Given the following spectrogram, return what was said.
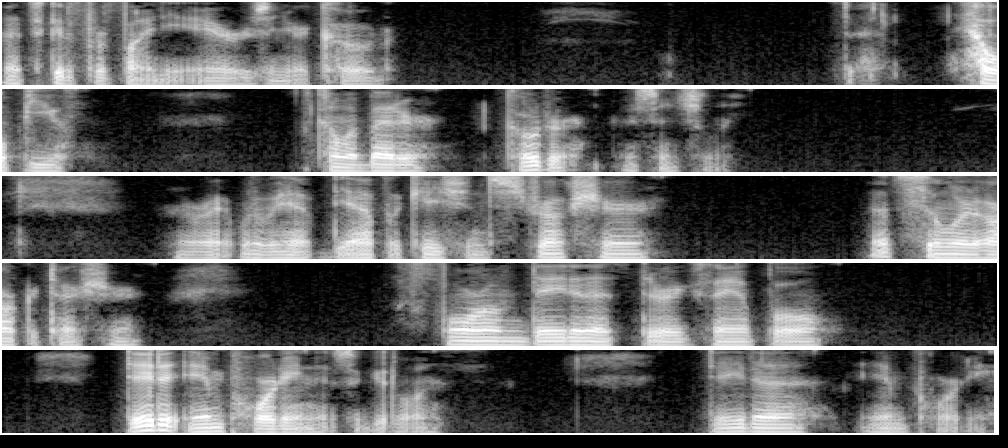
That's good for finding errors in your code to help you become a better coder, essentially. All right, what do we have? The application structure, That's similar to architecture. Forum data, that's their example. Data importing is a good one. Data importing.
